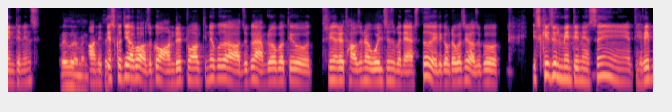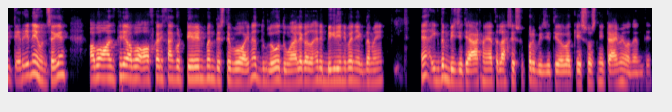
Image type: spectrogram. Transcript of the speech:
मेन्टेनेन्स अनि त्यसको चाहिँ अब हजुरको हन्ड्रेड अब तिनीहरूको हजुरको हाम्रो अब त्यो three hundred thousand oil change भने जस्तो हेलिकप्टरको चाहिँ हजुरको स्केड्युल मेन्टेनेन्स चाहिँ धेरै धेरै नै हुन्छ कि। अब फेरि अब अफगानिस्तानको टेरेन पनि त्यस्तै भयो होइन? धुलो धुवाले गर्दाखेरि बिग्रिने पनि एकदमै ए एकदम बिजी थियो। आठ महिना त लास्टै सुपर बिजी थियो अब केही सोच्ने टाइमै हुँदैन थियो।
